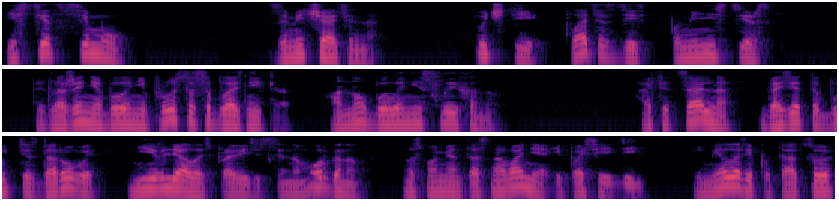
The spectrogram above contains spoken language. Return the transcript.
Истец всему. Замечательно. Учти, платят здесь по-министерски. Предложение было не просто соблазнительным, оно было неслыханным. Официально газета «Будьте здоровы» не являлась правительственным органом, но с момента основания и по сей день имела репутацию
